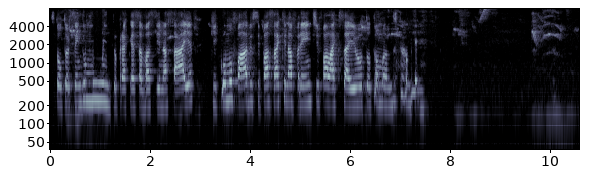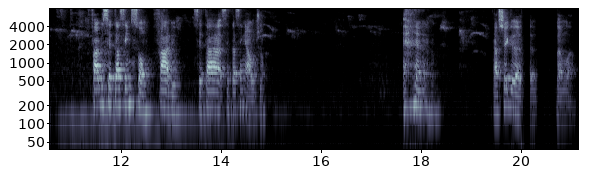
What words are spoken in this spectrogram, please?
estou torcendo muito para que essa vacina saia, que como o Fábio, se passar aqui na frente e falar que saiu, eu estou tomando também. Fábio, você está sem som. Fábio, você tá, você tá sem áudio. tá chegando. Vamos lá.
